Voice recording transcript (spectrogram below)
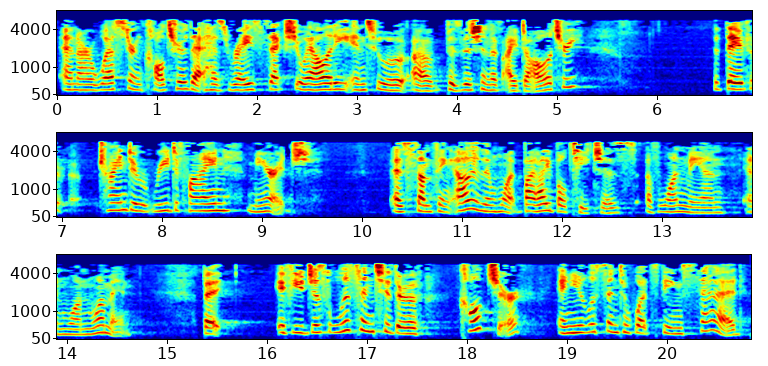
and our Western culture that has raised sexuality into a, a position of idolatry, that they've trying to redefine marriage as something other than what Bible teaches of one man and one woman. But if you just listen to the culture and you listen to what's being said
